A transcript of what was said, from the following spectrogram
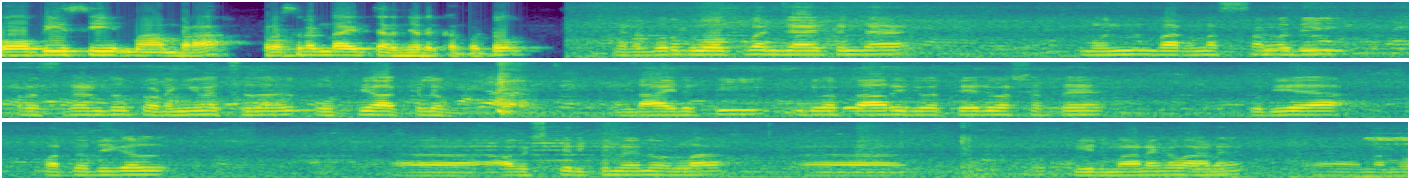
ബോബി സി മാമ്പ്ര പ്രസിഡന്റായി തെരഞ്ഞെടുക്കപ്പെട്ടു. നിലമ്പൂർ ബ്ലോക്ക് പഞ്ചായത്തിന്റെ മുൻ ഭരണസമിതി പ്രസിഡന്റ് തുടങ്ങി വെച്ചത് പൂർത്തിയാക്കലും രണ്ടായിരത്തി ഇരുപത്തി ആറ് ഇരുപത്തേഴ് വർഷത്തെ പുതിയ പദ്ധതികൾ ആവിഷ്കരിക്കുന്നതിനുള്ള തീരുമാനങ്ങളാണ് നമ്മൾ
